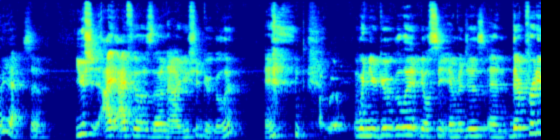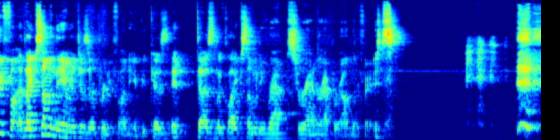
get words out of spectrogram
But yeah, so you should. I, I feel as though now you should Google it, and I will. when you Google it, you'll see images, and they're pretty fun. Like some of the images are pretty funny because it does look like somebody wrapped Saran wrap around their face.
